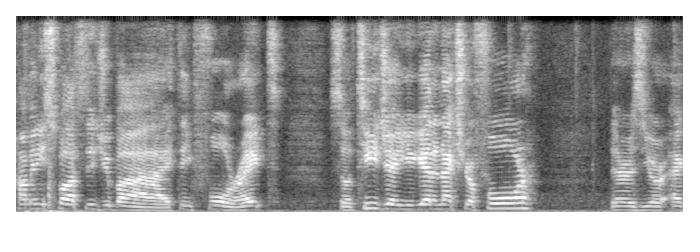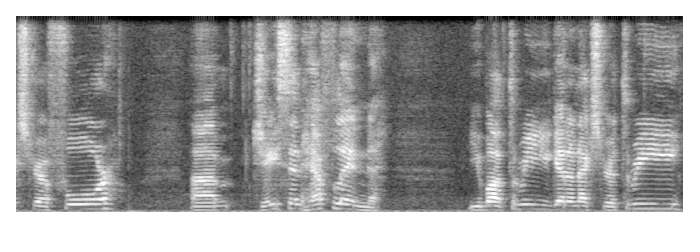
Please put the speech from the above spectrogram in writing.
how many spots did you buy? I think four, right? So TJ, you get an extra four. There's your extra four. Um, Jason Heflin, you bought three, you get an extra three.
